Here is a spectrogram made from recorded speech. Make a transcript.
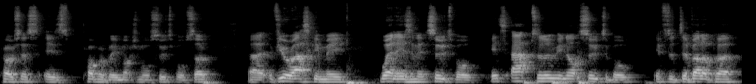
process is probably much more suitable. So, uh, if you're asking me when isn't it suitable, it's absolutely not suitable if the developer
